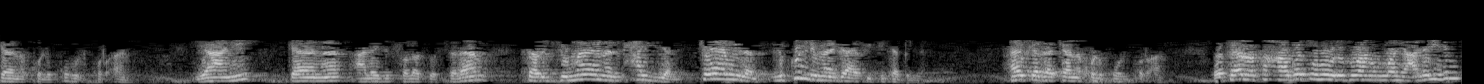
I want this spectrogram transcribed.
كان خلقه القرآن. يعني كان عليه الصلاة والسلام ترجمانا حيا كاملا لكل ما جاء في كتاب الله. هكذا كان خلقه القرآن. وكان صحابته رضوان الله عليهم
